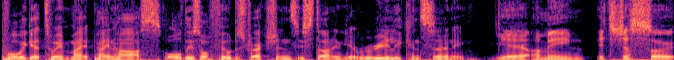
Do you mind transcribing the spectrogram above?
before we get to him, mate, Payne Haas, all these off-field distractions is starting to get really concerning. Yeah, I mean, it's just so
